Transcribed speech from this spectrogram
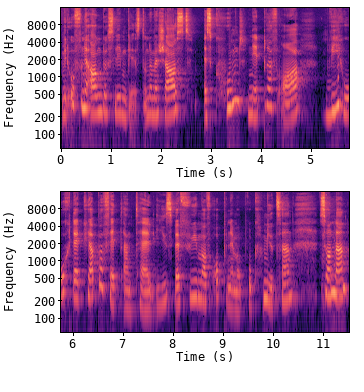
mit offenen Augen durchs Leben gehst und einmal schaust, es kommt nicht darauf an, wie hoch der Körperfettanteil ist, weil viele immer auf Abnehmer programmiert sind, sondern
